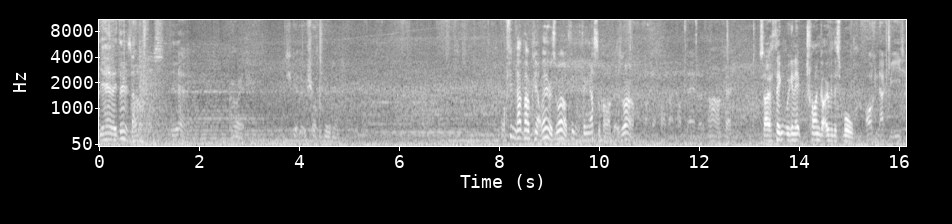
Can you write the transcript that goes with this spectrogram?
yeah, they do as well. Yeah. Alright. Should get a little shot of the building. I think that balcony up there as well. I think I think that's the part of it as well. I can find that pub there. Look. Oh, okay. So I think we're gonna try and get over this wall. I reckon that could be easier.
